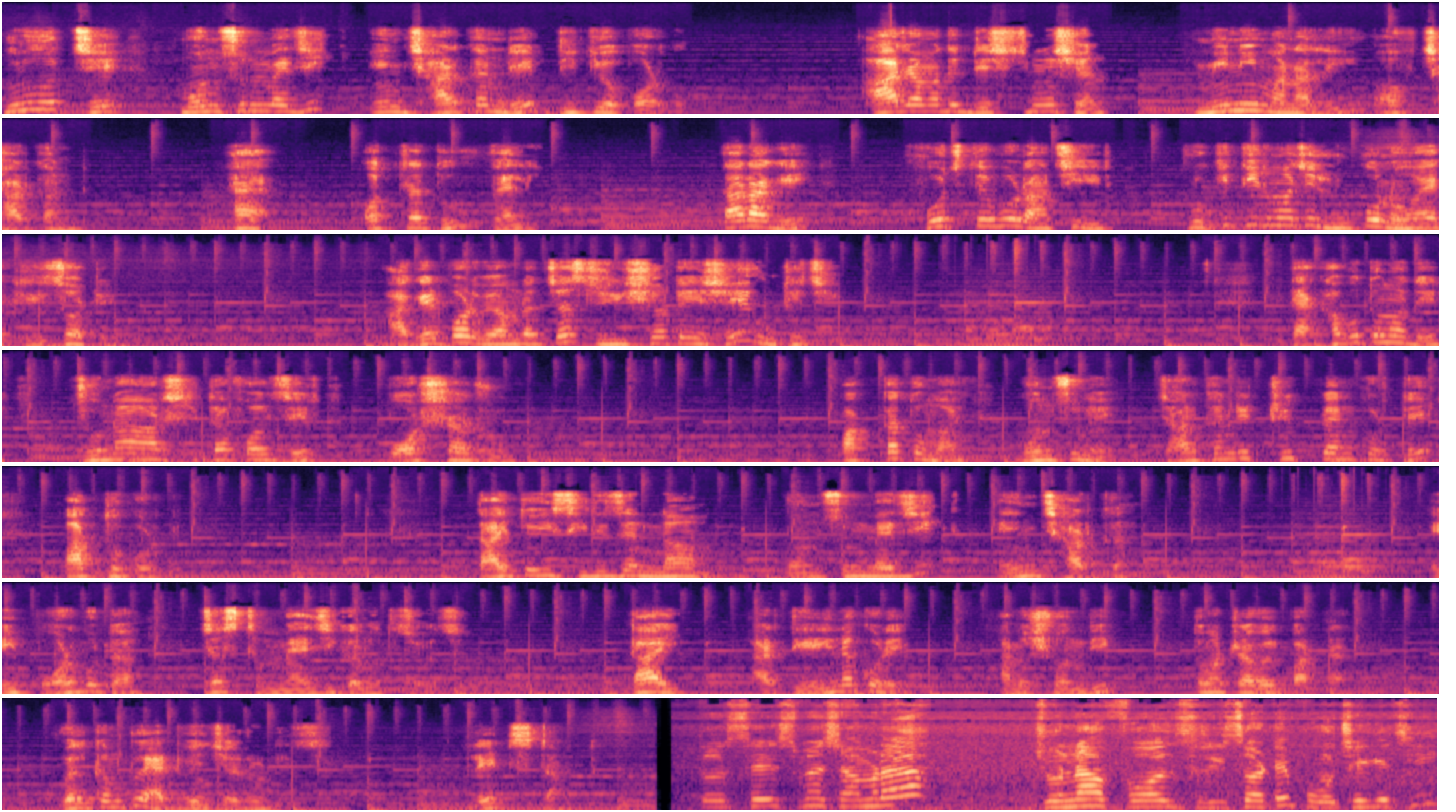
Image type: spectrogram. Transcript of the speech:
শুরু হচ্ছে monsoon magic in ঝাড়খণ্ডের দ্বিতীয় পর্ব। আজ আমাদের destination mini Manali of Jharkhand. হ্যাঁ অত্রাতু ভ্যালি। তার আগে খোঁজ দেব রাঁচির প্রকৃতির মাঝে লুকোনো এক রিসর্টে। আগের পর্বে আমরা জাস্ট রিসর্টে এসে উঠেছি। দেখাবো তোমাদের জোনা আর সীতা ফলসের বর্ষার রূপ। পাক্কা তোমায় মনসুনে ঝাড়খণ্ডের ট্রিপ প্ল্যান করতে বাধ্য করবে। তাই তো এই সিরিজের নাম মনসুন ম্যাজিক ইন ঝাড়খণ্ড। এই পর্বটা জাস্ট ম্যাজিক্যাল হতে চলেছে। তাই আর দেরি না করে আমি সন্দীপ, তোমার travel partner welcome to adventure roadies let start তো শেষমেশ আমরা জোনা ফলস রিসর্টে পৌঁছে গেছি।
